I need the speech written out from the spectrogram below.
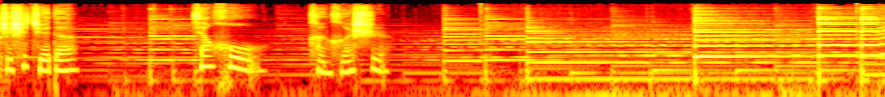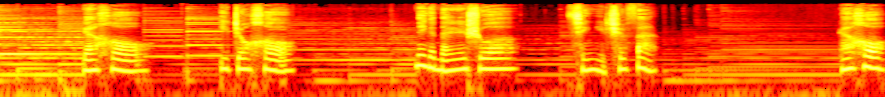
只是觉得相互很合适，然后一周后，那个男人说请你吃饭，然后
